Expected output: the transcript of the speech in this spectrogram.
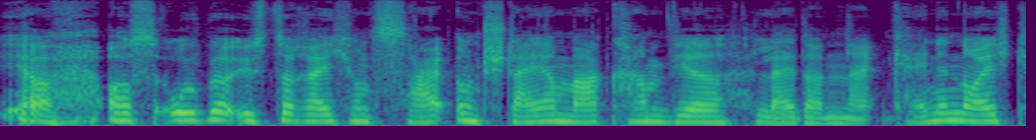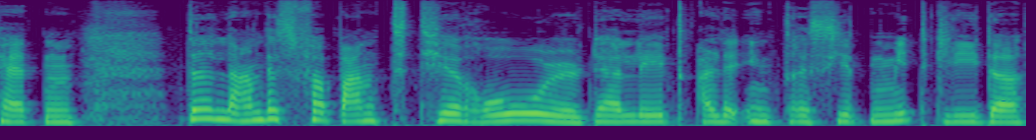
Ja, aus Oberösterreich und, und Steiermark haben wir leider ne keine Neuigkeiten. Der Landesverband Tirol, der lädt alle interessierten Mitglieder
